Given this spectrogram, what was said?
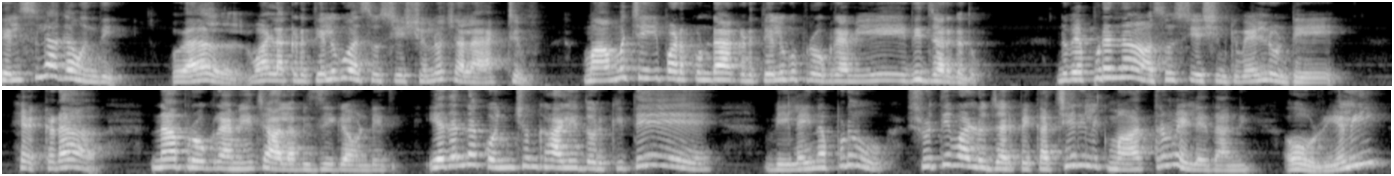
తెలుసులాగా ఉంది. వెల్ వాళ్ళు అక్కడ తెలుగు అసోసియేషన్లో చాలా యాక్టివ్. మా అమ్మ చెయ్యి పడకుండా అక్కడ తెలుగు ప్రోగ్రామ్ ఏది జరగదు. నువ్వెప్పుడన్నా అసోసియేషన్కి వెళ్ళుంటే ఎక్కడా నా ప్రోగ్రామే చాలా బిజీగా ఉండేది. ఏదన్నా కొంచెం ఖాళీ దొరికితే వీలైనప్పుడు శృతి వాళ్ళు జరిపే కచేరీలకు మాత్రం వెళ్ళేదాన్ని. ఓ రియలీ?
